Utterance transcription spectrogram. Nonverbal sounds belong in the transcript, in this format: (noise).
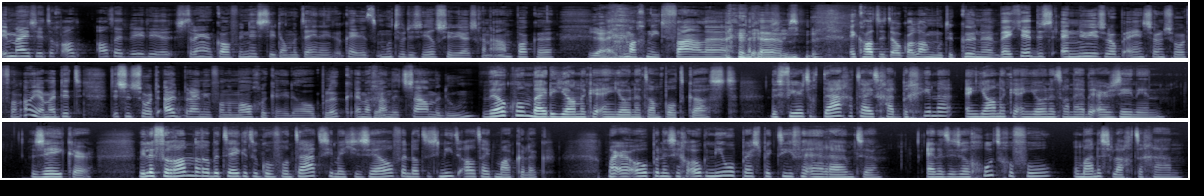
in mij zit toch al, altijd weer die strenge Calvinist die dan meteen denkt... oké, dat moeten we dus heel serieus gaan aanpakken. Ja. Ik mag niet falen. (laughs) (laughs) Nee, Ehm, ik had dit ook al lang moeten kunnen, weet je? Dus, en nu is er opeens zo'n soort van... oh ja, maar dit het is een soort uitbreiding van de mogelijkheden hopelijk. En we Ja. gaan dit samen doen. Welkom bij de Janneke en Jonathan podcast. De 40 dagen tijd gaat beginnen en Janneke en Jonathan hebben er zin in. Zeker. Willen veranderen betekent een confrontatie met jezelf en dat is niet altijd makkelijk. Maar er openen zich ook nieuwe perspectieven en ruimte. En het is een goed gevoel om aan de slag te gaan.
